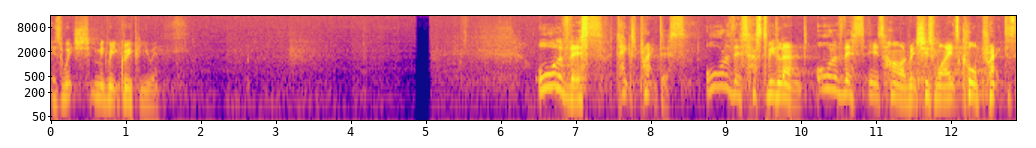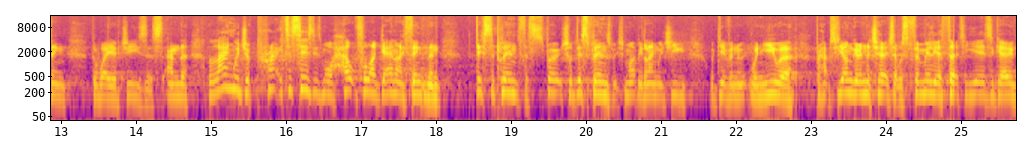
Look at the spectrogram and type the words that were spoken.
is which midweek group are you in? All of this takes practice. All of this has to be learned. All of this is hard, which is why it's called practicing the way of Jesus. And the language of practices is more helpful, again, I think, than disciplines, the spiritual disciplines, which might be language you were given when you were perhaps younger in the church, that was familiar 30 years ago.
